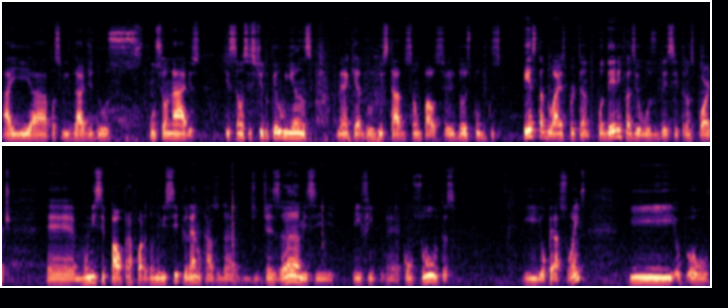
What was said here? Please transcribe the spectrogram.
aí a possibilidade dos funcionários que são assistidos pelo IANSP, né, que é do, do Estado de São Paulo, servidores públicos estaduais, portanto, poderem fazer o uso desse transporte é, municipal para fora do município, né, no caso da, de, de exames e, enfim, é, consultas e operações. E o, o,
